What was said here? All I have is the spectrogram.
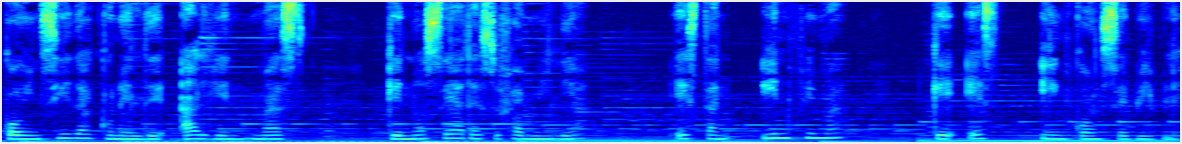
coincida con el de alguien más que no sea de su familia es tan ínfima que es inconcebible.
